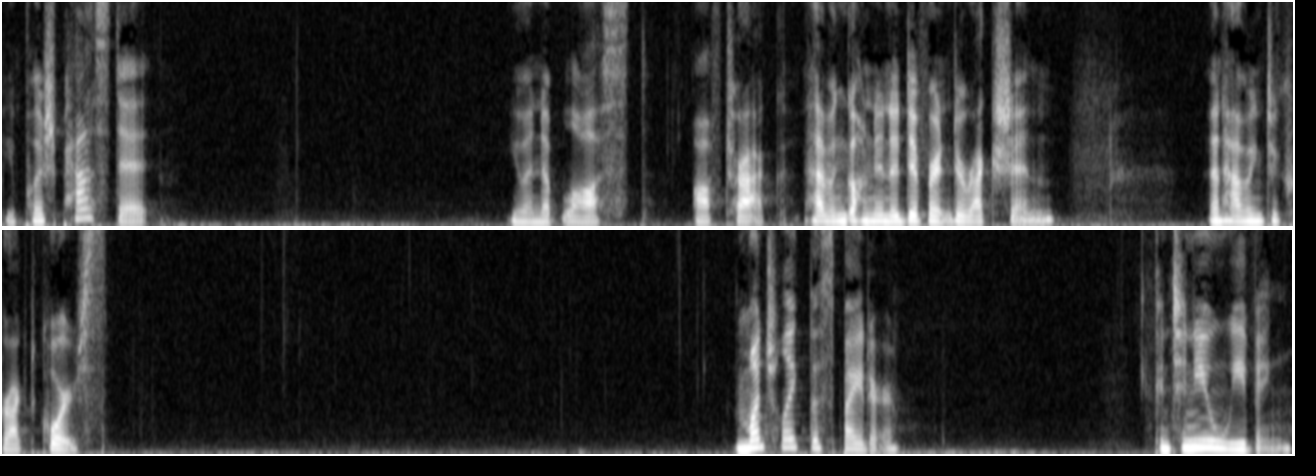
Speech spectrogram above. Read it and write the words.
you push past it, you end up lost, off track, having gone in a different direction, and having to correct course. Much like the spider, continue weaving.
